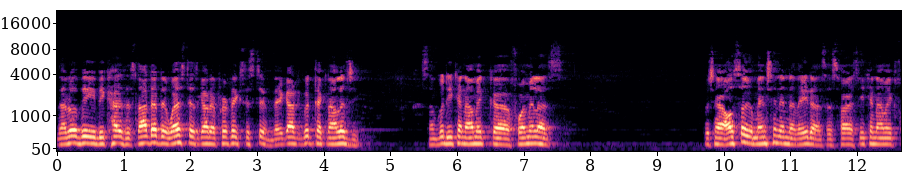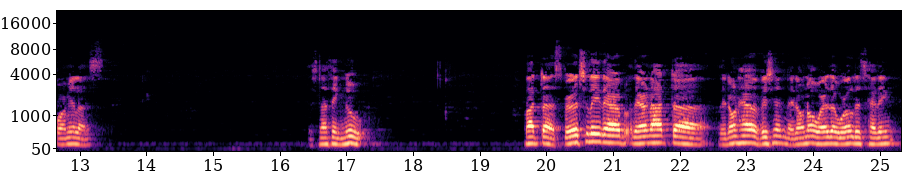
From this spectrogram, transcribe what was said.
That will be because it's not that the West has got a perfect system. They got good technology, some good economic uh, formulas, which are also mentioned in the Vedas as far as economic formulas. There's nothing new. But uh, spiritually, they are they are not. Uh, they don't have a vision. They don't know where the world is heading.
